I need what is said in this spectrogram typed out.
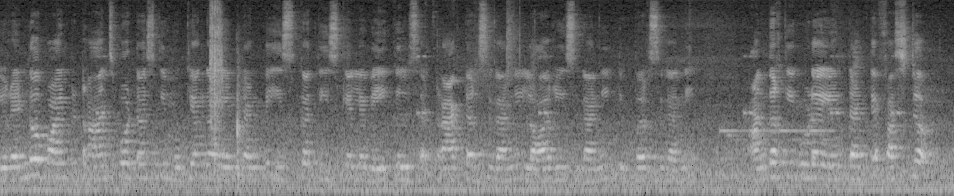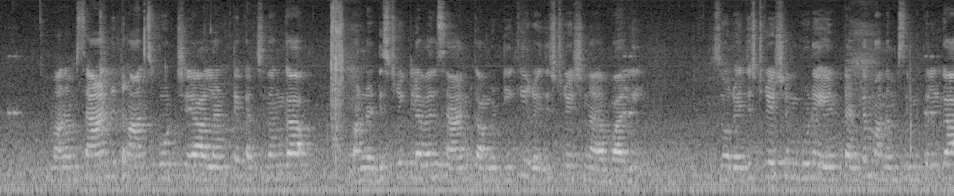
ఈ రెండో పాయింట్ ట్రాన్స్పోర్టర్స్కి ముఖ్యంగా ఏంటంటే ఇసుక తీసుకెళ్ళే వెహికల్స్ ట్రాక్టర్స్ కానీ లారీస్ కానీ టిప్పర్స్ కానీ అందరికీ కూడా ఏంటంటే ఫస్ట్ మనం శాండ్ ట్రాన్స్పోర్ట్ చేయాలంటే ఖచ్చితంగా మన డిస్ట్రిక్ట్ లెవెల్ శాండ్ కమిటీకి రిజిస్ట్రేషన్ అవ్వాలి. సో రిజిస్ట్రేషన్ కూడా ఏంటంటే మనం సింపుల్గా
